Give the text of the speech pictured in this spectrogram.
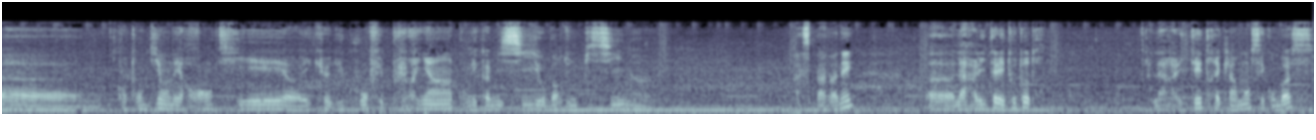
euh, quand on dit on est rentier euh, et que du coup on fait plus rien, qu'on est comme ici au bord d'une piscine à se pavaner, la réalité elle est tout autre. La réalité très clairement c'est qu'on bosse,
